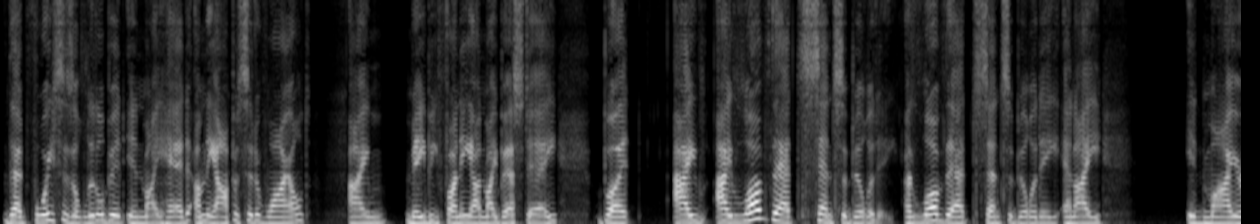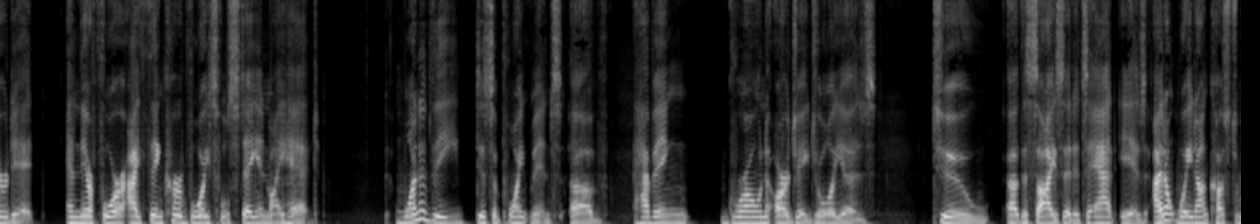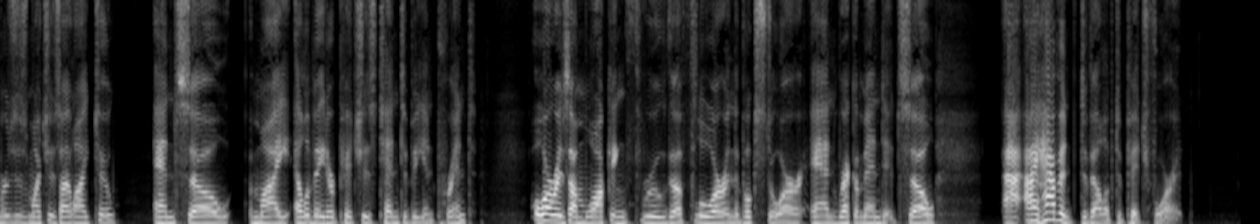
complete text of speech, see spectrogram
that voice is a little bit in my head. I'm the opposite of wild. I'm maybe funny on my best day, but I I love that sensibility. I love that sensibility and I admired it and therefore I think her voice will stay in my head. One of the disappointments of having grown RJ Julia's to uh, the size that it's at is I don't wait on customers as much as I like to. And so my elevator pitches tend to be in print or as I'm walking through the floor in the bookstore and recommend it. So I, I haven't developed a pitch for it,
